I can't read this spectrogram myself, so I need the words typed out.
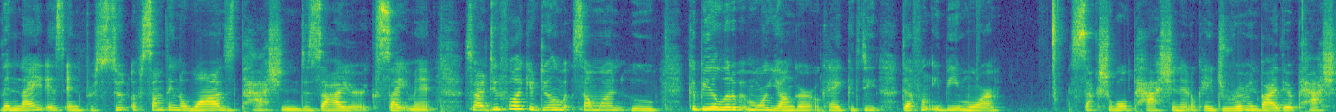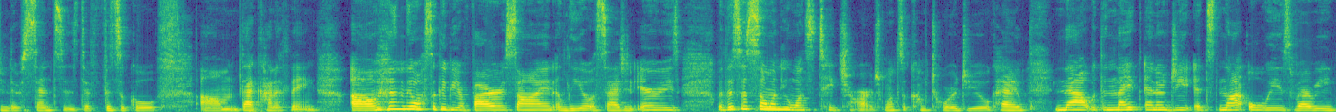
The Knight is in pursuit of something. The Wands passion, desire, excitement. So I do feel like you're dealing with someone who could be a little bit more younger, okay? Could definitely be more sexual, passionate, okay, driven by their passion, their senses, their physical, um, that kind of thing. Um, they also could be a fire sign, a Leo, a Sagittarius, Aries, but this is someone who wants to take charge, wants to come towards you, okay? Now, with the ninth energy, it's not always very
